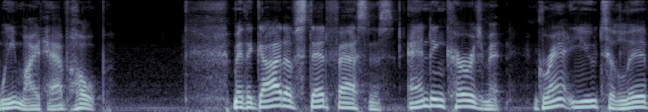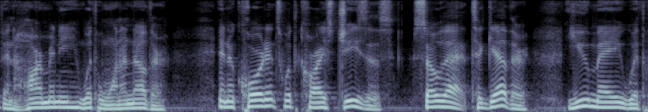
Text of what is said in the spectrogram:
we might have hope. May the God of steadfastness and encouragement grant you to live in harmony with one another, in accordance with Christ Jesus, so that together you may with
